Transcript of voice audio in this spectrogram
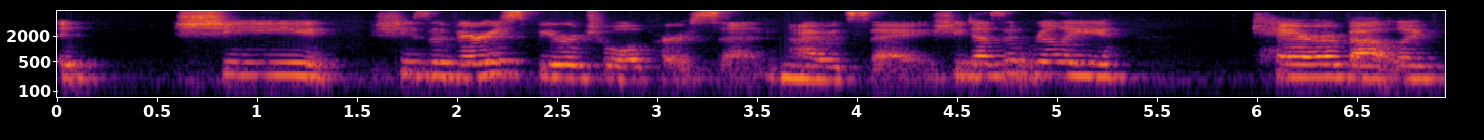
it. She she's a very spiritual person. Mm. I would say she doesn't really care about like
